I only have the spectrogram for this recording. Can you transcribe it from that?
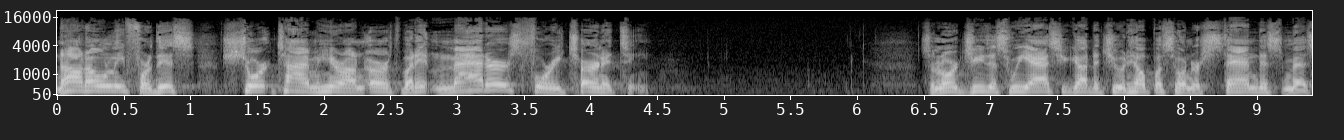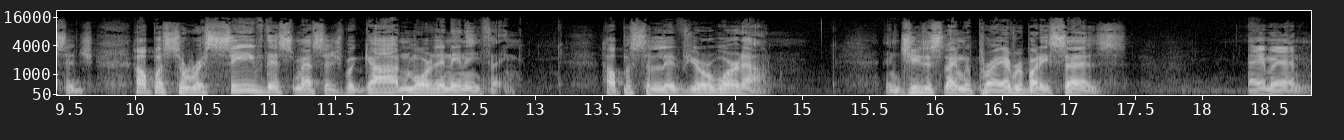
not only for this short time here on earth, but it matters for eternity. So, Lord Jesus, we ask you, God, that you would help us to understand this message, help us to receive this message, but God, more than anything, help us to live your word out. In Jesus' name we pray. Everybody says, Amen.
